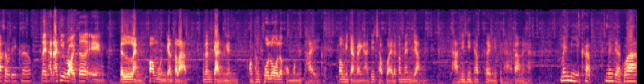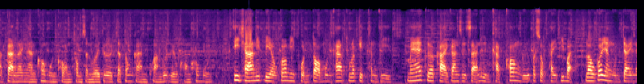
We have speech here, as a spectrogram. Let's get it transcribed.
บ สวัสดีครับ ในฐานะที่รอยเตอร์เองเป็นแหล่งข้อมูลการตลาดด้านการเงินของทั้งทั่วโลกและของเมืองไทย ต้องมีการรายงานที่ฉับไวแล้วก็แม่นยำถามจริงๆครับเคยมีปัญหาบ้างไหมฮะ ไม่มีครับ เนื่องจากว่าการรายงานข้อมูลของ Thomson Reuters จะต้องการความรวดเร็วของข้อมูล ที่ช้านิดเดียวก็มีผลต่อมูลค่าธุรกิจทันที แม้เครือข่ายการสื่อสารอื่นขัดข้องหรือประสบภัยพิบัติ เราก็ยังอุ่นใจใน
